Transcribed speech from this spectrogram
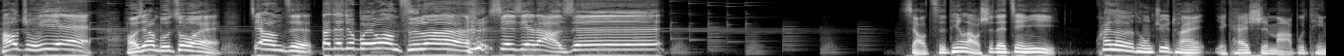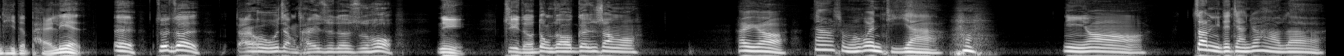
好主意耶，好像不错哎，这样子大家就不会忘词了。谢谢老师。小慈听老师的建议，快乐儿童剧团也开始马不停蹄的排练。哎，珍珍，待会我讲台词的时候，你记得动作要跟上哦。哎呀，那有什么问题呀？哼，你哦，照你的讲就好了，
